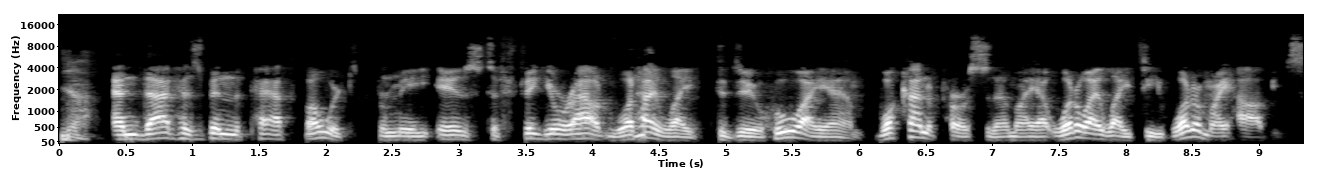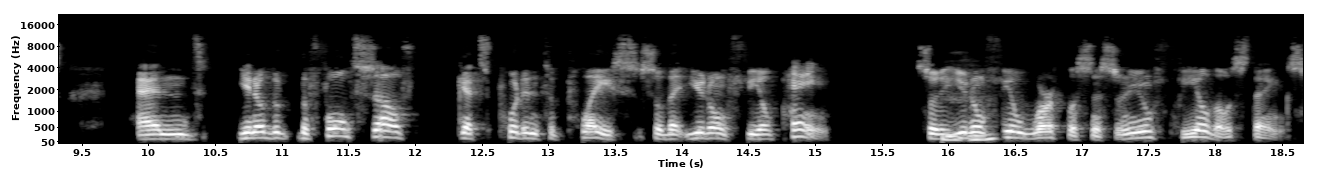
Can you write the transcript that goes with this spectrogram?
Yeah. And that has been the path forward for me is to figure out what I like to do, who I am, what kind of person am I at, what do I like to eat, what are my hobbies? And, you know, the, the full self gets put into place so that you don't feel pain, so that mm-hmm. you don't mm-hmm. feel worthlessness, or you don't feel those things.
